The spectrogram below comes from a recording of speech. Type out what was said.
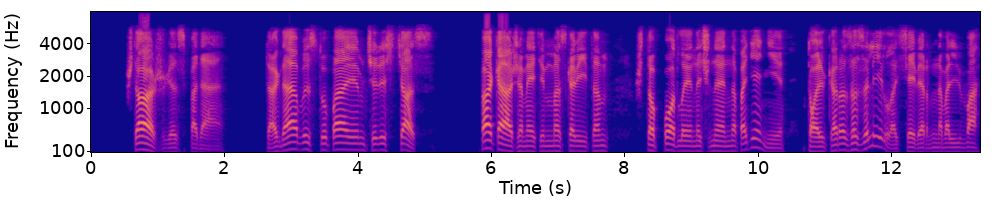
— Что ж, господа, тогда выступаем через час. Покажем этим московитам, что подлое ночное нападение только разозлило северного льва.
